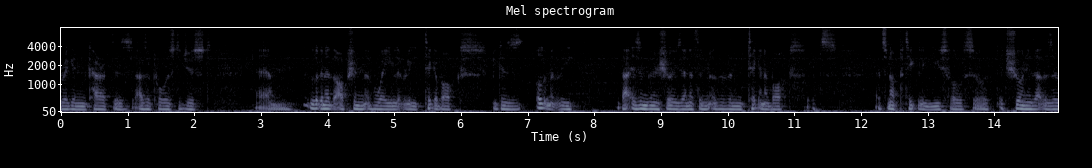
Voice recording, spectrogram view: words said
rigging characters as opposed to just um, looking at the option of where you literally tick a box because ultimately that isn't going to show you anything other than ticking a box. It's it's not particularly useful so it's showing you that there's a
